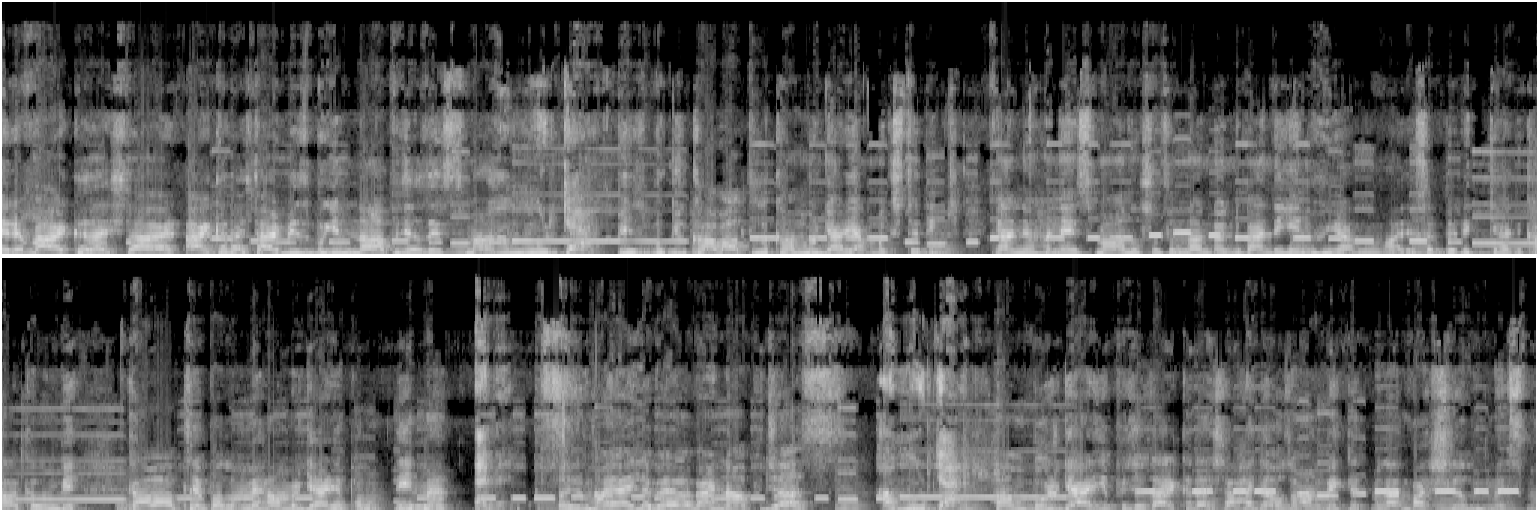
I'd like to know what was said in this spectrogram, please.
Merhaba arkadaşlar. Arkadaşlar biz bugün ne yapacağız Esma? Hamburger. Biz bugün kahvaltılık hamburger yapmak istedik. Yani hani Esma ana sınıfından döndü. Ben de yeni uyandım maalesef. Dedik ki hadi kalkalım bir kahvaltı yapalım ve hamburger yapalım. Değil mi? Evet. Arı Maya ile beraber ne yapacağız? Hamburger. Hamburger yapacağız arkadaşlar. Hadi o zaman bekletmeden başlayalım mı Esma?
